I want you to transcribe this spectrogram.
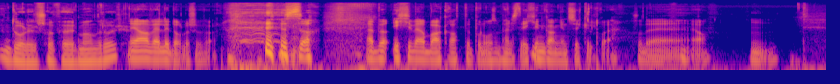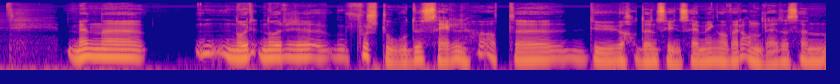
Dårlig sjåfør, med andre ord? Ja, veldig dårlig sjåfør. så jeg bør ikke være bak rattet på noe som helst. Ikke engang en sykkel, tror jeg. Så det, ja. Mm. Men uh, når, når forsto du selv at uh, du hadde en synshemming og var annerledes enn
